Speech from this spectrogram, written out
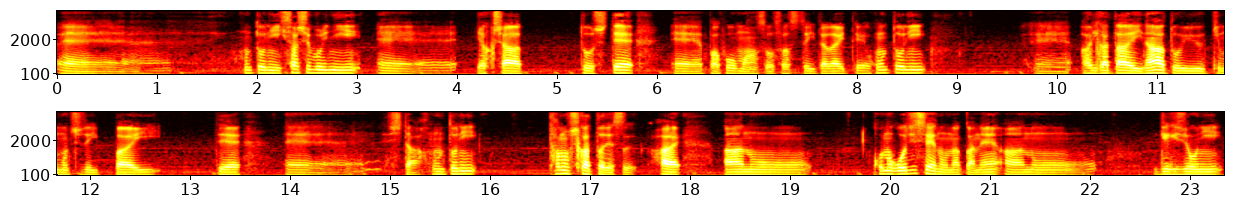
えー、本当に久しぶりに、え役者として、えパフォーマンスをさせていただいて本当にえ、ありがたいなという気持ちでいっぱいで、え、した。本当に楽しかったです。はいあのー、このご時世の中ね、あの劇場に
